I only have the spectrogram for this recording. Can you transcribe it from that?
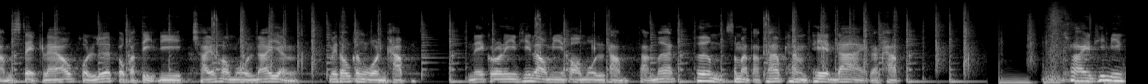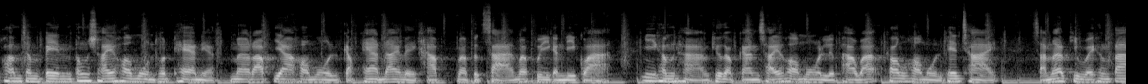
3 สเต็ปแล้วผลเลือดปกติดี ใช้ฮอร์โมนได้อย่างไม่ต้องกังวลครับ ในกรณีที่เรามีฮอร์โมนต่ำสามารถเพิ่มสมรรถภาพทางเพศได้นะครับ ใครที่มีความจำเป็นต้องใช้ฮอร์โมนทดแทนเนี่ยมารับยาฮอร์โมนกับแพทย์ได้เลยครับ มาปรึกษามาคุยกันดีกว่า มีคำถามเกี่ยวกับการใช้ฮอร์โมนหรือภาวะพร่องฮอร์โมนเพศชายสามารถพิมพ์ไว้ข้างใต้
